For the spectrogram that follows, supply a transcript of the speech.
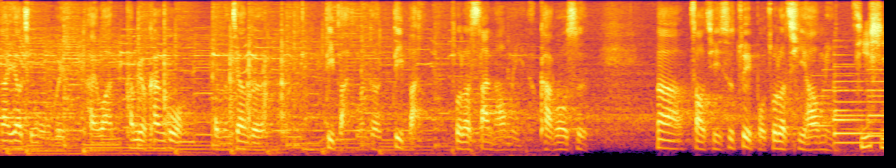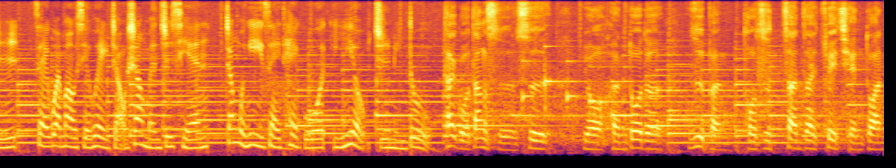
那邀请我回台湾，他没有看过我们这样的地板，我们的地板做了三毫米的卡扣式。那早期是最薄做了七毫米。其实，在外贸协会找上门之前，张文义在泰国已有知名度。泰国当时是有很多的日本投资站在最前端，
